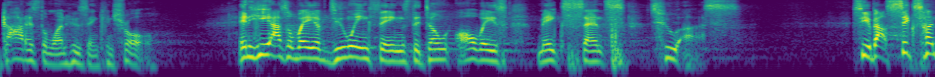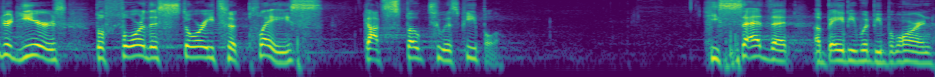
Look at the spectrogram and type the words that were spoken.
God is the one who's in control. And He has a way of doing things that don't always make sense to us. See, about 600 years before this story took place, God spoke to His people. He said that a baby would be born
